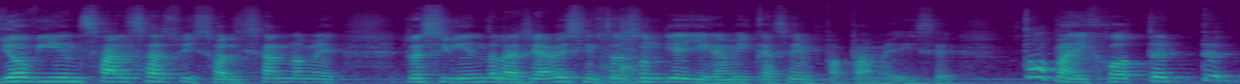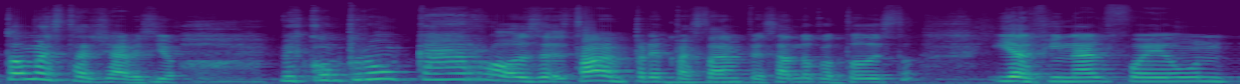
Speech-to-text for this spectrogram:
yo vi en salsas visualizándome recibiendo las llaves y entonces un día llegué a mi casa y mi papá me dice, toma hijo, te- toma estas llaves. Y yo, "Oh, me compró un carro, estaba en prepa, estaba empezando con todo esto y al final fue un,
